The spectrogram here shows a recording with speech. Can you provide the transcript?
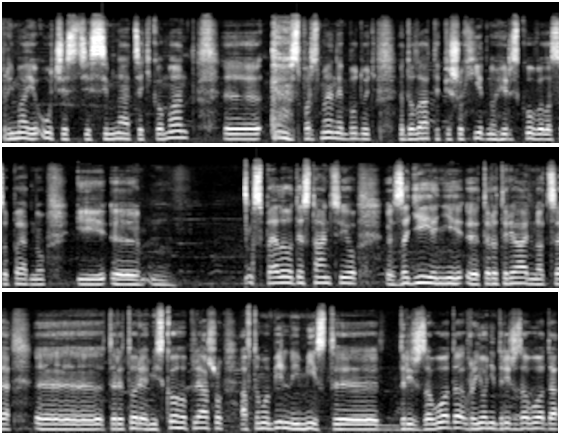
приймає участь 17 команд. Е, спортсмени будуть долати пішохідну, гірську, велосипедну і е, спелеодистанцію. Задіяні е, територіально це е, територія міського пляжу, автомобільний міст е, дріжзавода в районі дріжзавода,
